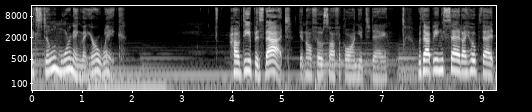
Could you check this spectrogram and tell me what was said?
it's still a morning that you're awake. How deep is that? Getting all philosophical on you today. With that being said, I hope that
